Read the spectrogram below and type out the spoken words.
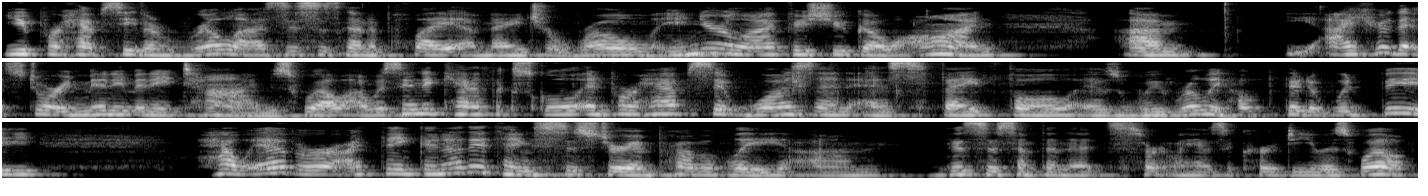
you perhaps even realize this is going to play a major role in your life as you go on. Um, I hear that story many, many times. Well, I was in a Catholic school, and perhaps it wasn't as faithful as we really hoped that it would be. However, I think another thing, sister, and probably um, this is something that certainly has occurred to you as well.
